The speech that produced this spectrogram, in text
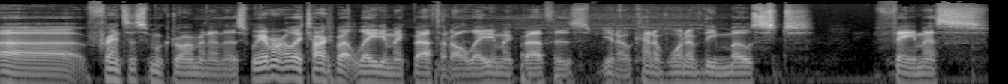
uh, McDormand in this? We haven't really talked about Lady Macbeth at all. Lady Macbeth is, you know, kind of one of the most famous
